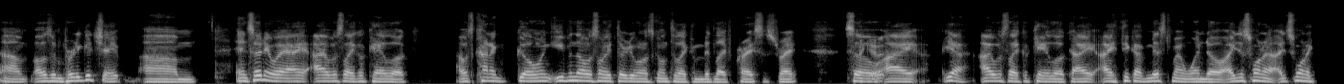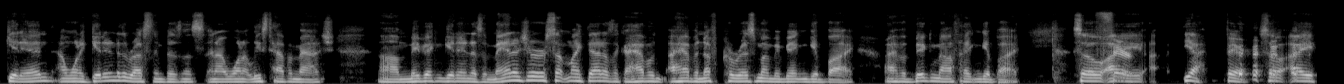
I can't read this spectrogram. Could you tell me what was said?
Um, I was in pretty good shape. Um, and so anyway, I I was like, okay, look, I was kind of going, even though I was only 31, I was going through like a midlife crisis, right? So it. I, yeah, I was like, okay, look, I I think I've missed my window. I just want to I just want to get in. I want to get into the wrestling business, and I want to at least have a match. Um, maybe I can get in as a manager or something like that. I was like, I have a, I have enough charisma. Maybe I can get by. I have a big mouth. I can get by. So Fair. I, yeah, fair. So I,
